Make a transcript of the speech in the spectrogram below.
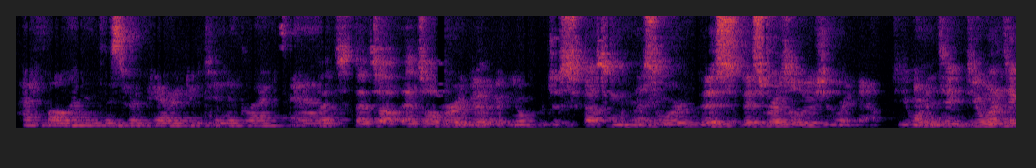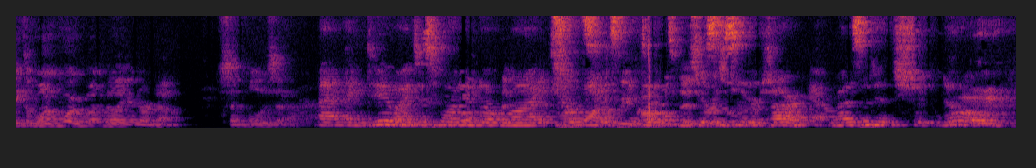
had fallen in disrepair due to neglect and That's, that's all, that's all very good, but you know, we're discussing this or, this, this resolution right now. Do you wanna take, do you wanna take the one point one million or no? Simple as that. I, I do, I just want to know why So council don't we thinks vote that on this this is in the dark. Our residents should know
